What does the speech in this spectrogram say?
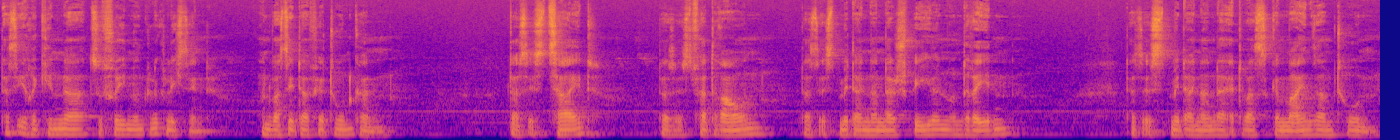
dass ihre Kinder zufrieden und glücklich sind und was sie dafür tun können. Das ist Zeit, das ist Vertrauen, das ist miteinander spielen und reden, das ist miteinander etwas gemeinsam tun.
